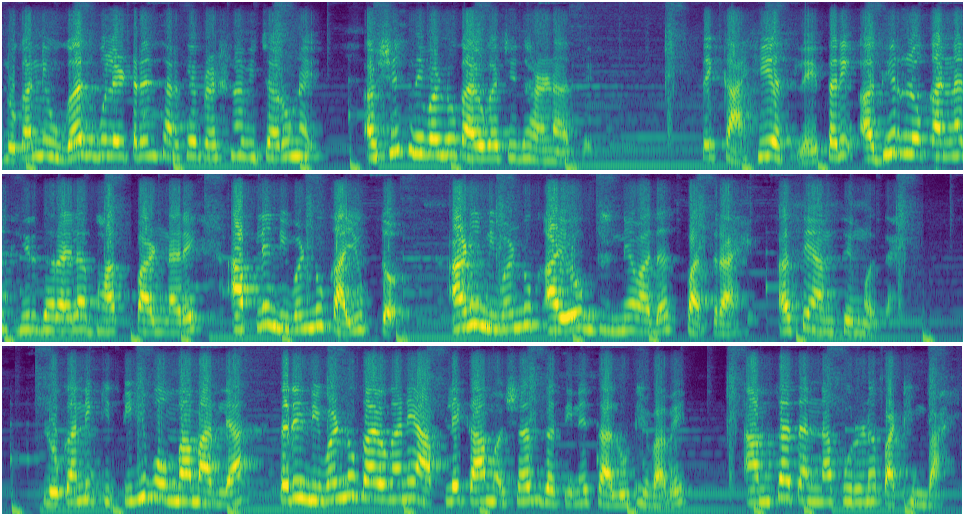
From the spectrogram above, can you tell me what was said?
लोकांनी उगाच बुलेट ट्रेन सारखे प्रश्न विचारू नयेत अशीच निवडणूक आयोगाची धारणा असेल. ते काही असले तरी अधीर लोकांना धीर धरायला भाग पाडणारे आपले निवडणूक आयुक्त आणि निवडणूक आयोग धन्यवादास पात्र आहे असे आमचे मत आहे. लोकांनी कितीही बोंबा मारल्या तरी निवडणूक आयोगाने आपले काम अशाच गतीने चालू ठेवावे आमचा त्यांना पूर्ण पाठिंबा आहे.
